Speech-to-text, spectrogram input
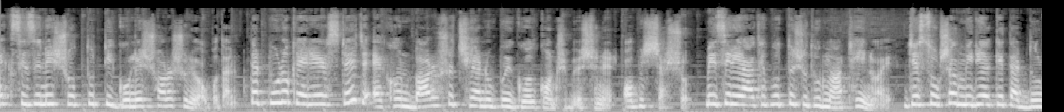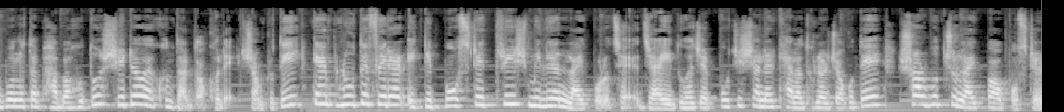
এক সিজনে সত্তরটি গোলের সরাসরি অবদান। তার পুরো ক্যারিয়ার স্টেজ এখন বারোশো ছিয়ানব্বই গোল কন্ট্রিবিউশনের অবিশ্বাস্য। মেসির এই আধিপত্য শুধু মাঠেই নয়, যে সোশ্যাল মিডিয়াকে তার দুর্বলতা ভাবা হতো, সেটাও এখন তার দখলে। সম্প্রতি ক্যাম্প নুতে ফেরার একটি পোস্টে ত্রিশ মিলিয়ন লাইক পড়েছে, যা এই দু হাজার পঁচিশ সালের খেলাধুলার জগতে সর্বোচ্চ লাইক পাওয়া পোস্টের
